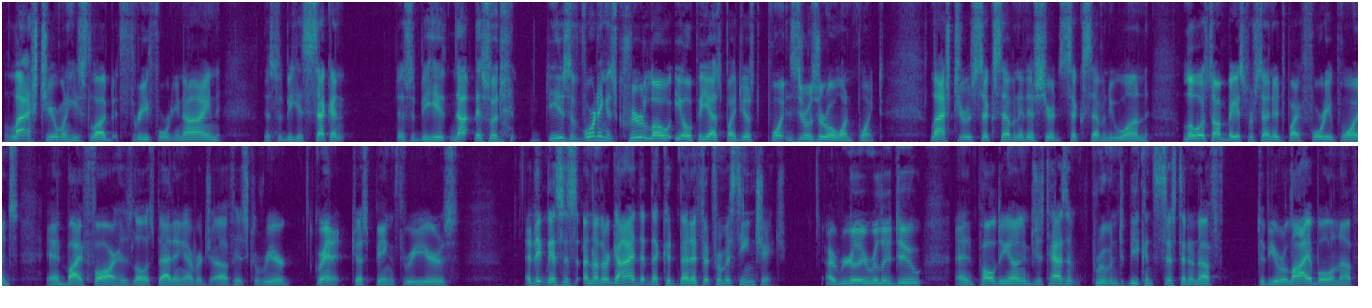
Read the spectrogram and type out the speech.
last year when he slugged 349. This would be his second This would be his not. This would he is avoiding his career low OPS by just .001 point. Last year was 670. This year it's 671. Lowest on base percentage by 40 points, and by far his lowest batting average of his career. Granted, just being three years. I think this is another guy that, that could benefit from a scene change. I really, really do. And Paul DeJong just hasn't proven to be consistent enough to be reliable enough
